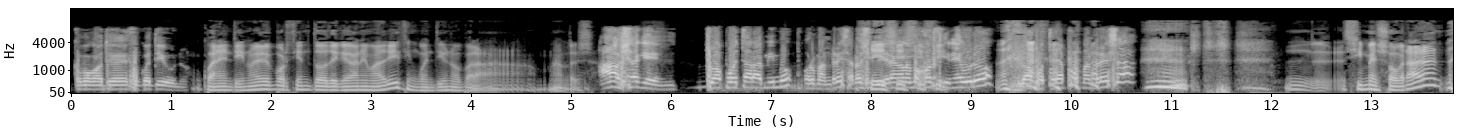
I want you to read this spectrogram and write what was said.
Como cuando tiene 51. 49% de que gane Madrid, 51 para Manresa. Ah, o sea que tú apuestas ahora mismo por Manresa, ¿no? Si Sí, te dieran sí, a lo mejor sí. 100 euros, ¿lo apostarías por Manresa? Mm, Si me sobraran.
